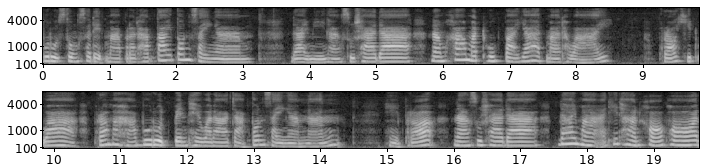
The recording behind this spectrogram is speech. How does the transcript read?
บุรุษทรงเสด็จมาประทับใต้ต้นไทรงาม ได้มีนางสุชาดานำข้าวมัททุปายาตมาถวาย เพราะคิดว่า พระมหาบุรุษเป็นเทวดาจากต้นไทรงามนั้น เหตุเพราะนางสุชาดาได้มาอธิษฐานขอพร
